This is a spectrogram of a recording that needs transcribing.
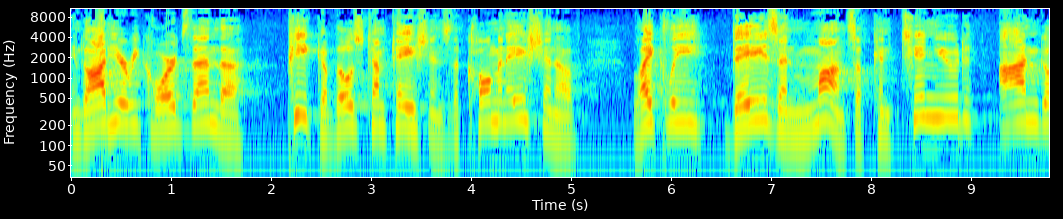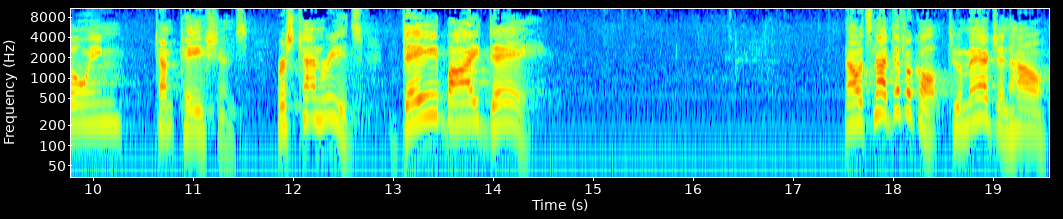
And God here records then the peak of those temptations, the culmination of likely days and months of continued ongoing temptations. Verse 10 reads, day by day. Now it's not difficult to imagine how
